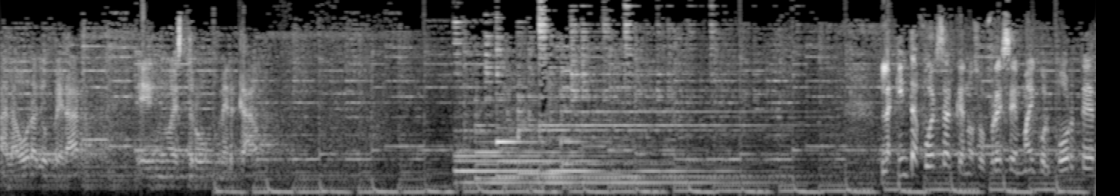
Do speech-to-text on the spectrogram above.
a la hora de operar en nuestro mercado. La quinta fuerza que nos ofrece Michael Porter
